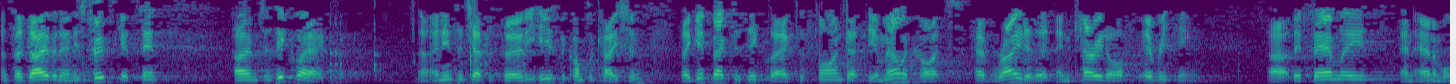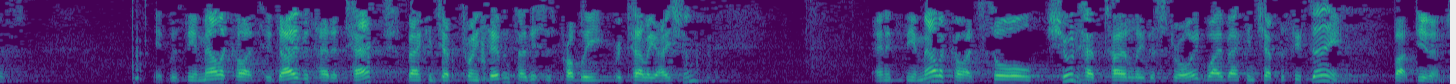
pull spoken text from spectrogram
And so David and his troops get sent home to Ziklag. Uh, and into chapter 30, here's the complication. They get back to Ziklag to find that the Amalekites have raided it and carried off everything uh, their families and animals. It was the Amalekites who David had attacked back in chapter 27, so this is probably retaliation. And it's the Amalekites Saul should have totally destroyed way back in chapter 15, but didn't.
